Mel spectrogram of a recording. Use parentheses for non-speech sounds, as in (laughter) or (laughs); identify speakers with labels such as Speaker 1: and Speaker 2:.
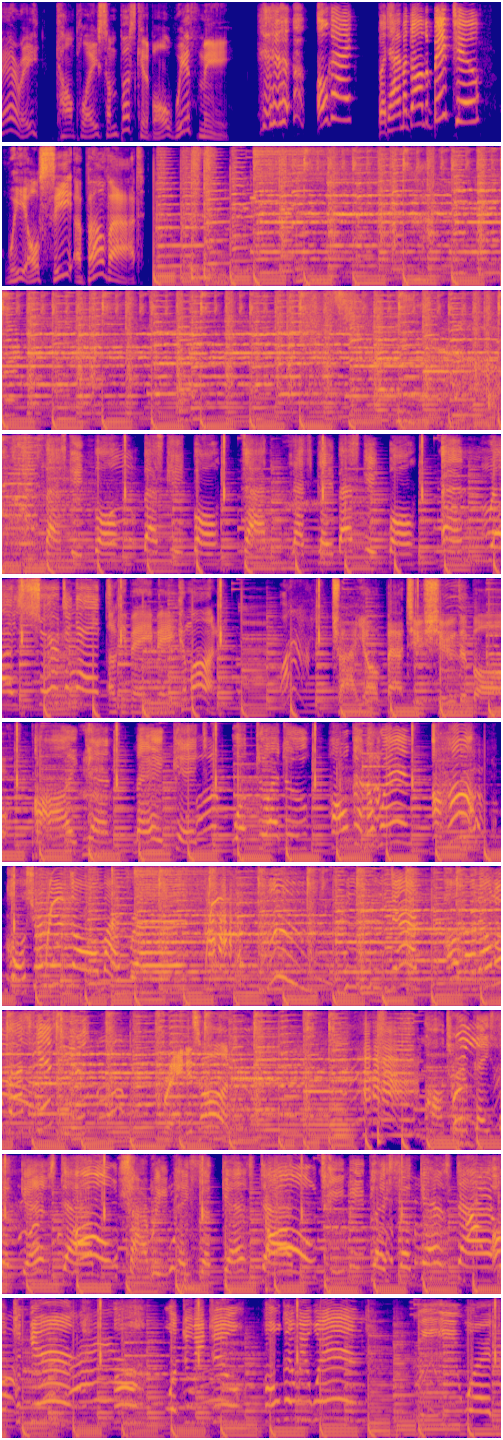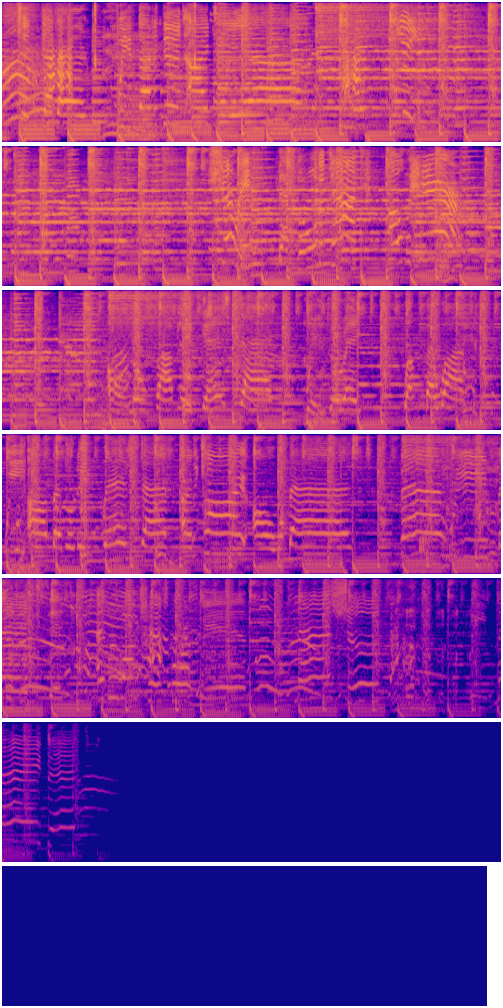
Speaker 1: Barry, come play some basketball with me. (laughs)
Speaker 2: okay, but haven't gonna big two.
Speaker 1: We'll see about that.
Speaker 2: Basketball, basketball, Dad, let's play basketball. And Ray's shooting it.
Speaker 1: Okay, baby, come on.
Speaker 2: Why?
Speaker 1: Try your best to shoot the ball. It's okay.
